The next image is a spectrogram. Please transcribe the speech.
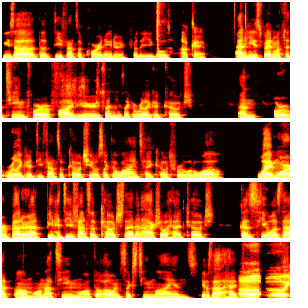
He's uh the defensive coordinator for the Eagles. Okay. and he's been with the team for five years and he's like a really good coach and or really good defensive coach he was like the lions head coach for a little while way more better at being a defensive coach than an actual head coach because he was that um on that team of the 0 and 16 lions he was that head coach Oh yeah.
